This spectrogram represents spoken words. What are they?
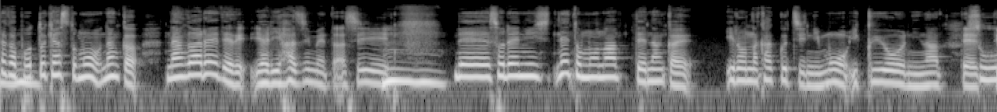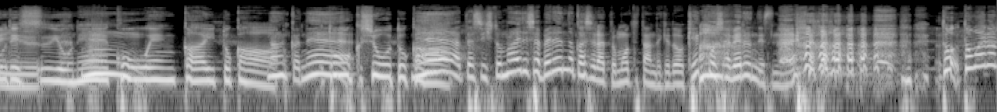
だから、ポッドキャストもなんか流れでやり始めたし、うんで、それにね、伴ってなんか、いろんな各地にも行くようになってっていう。そうですよね。うん講演会とか、なんかね。トークショーとか、ねえ、私人前で喋れんのかしらって思ってたんだけど、結構喋るんですね。と、止まら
